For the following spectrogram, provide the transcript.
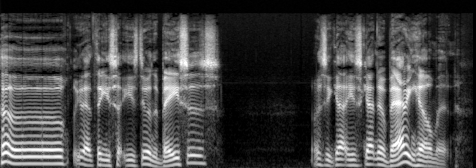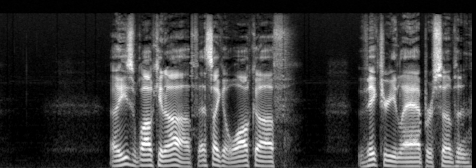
Oh, look at that thing. He's, he's doing the bases. What has he got? He's got no batting helmet. Oh, he's walking off. That's like a walk off victory lap or something.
